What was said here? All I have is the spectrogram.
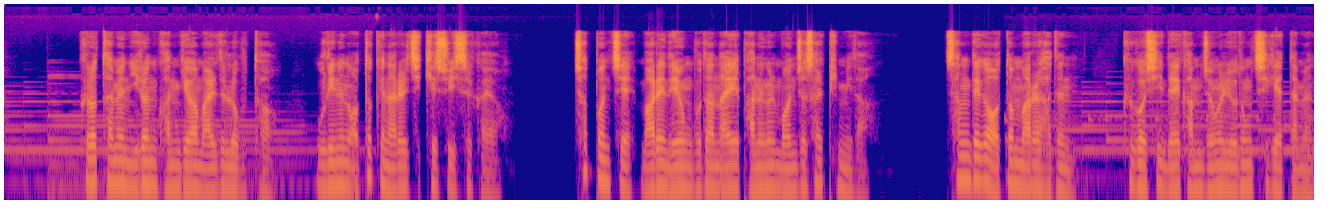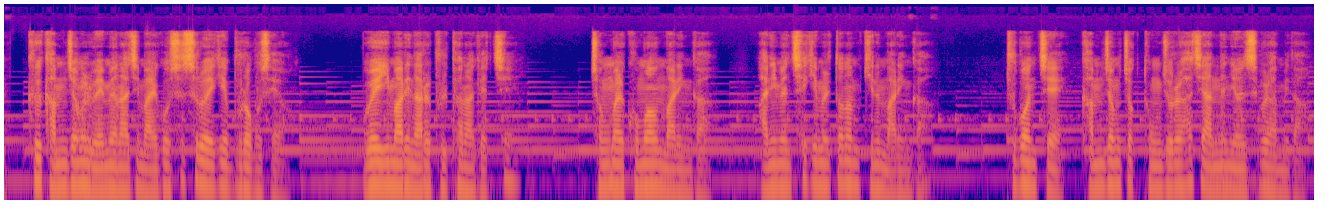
그렇다면 이런 관계와 말들로부터 우리는 어떻게 나를 지킬 수 있을까요? 첫 번째, 말의 내용보다 나의 반응을 먼저 살핍니다. 상대가 어떤 말을 하든 그것이 내 감정을 요동치게 했다면 그 감정을 외면하지 말고 스스로에게 물어보세요. 왜 이 말이 나를 불편하게 했지? 정말 고마운 말인가? 아니면 책임을 떠넘기는 말인가? 두 번째, 감정적 동조를 하지 않는 연습을 합니다.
